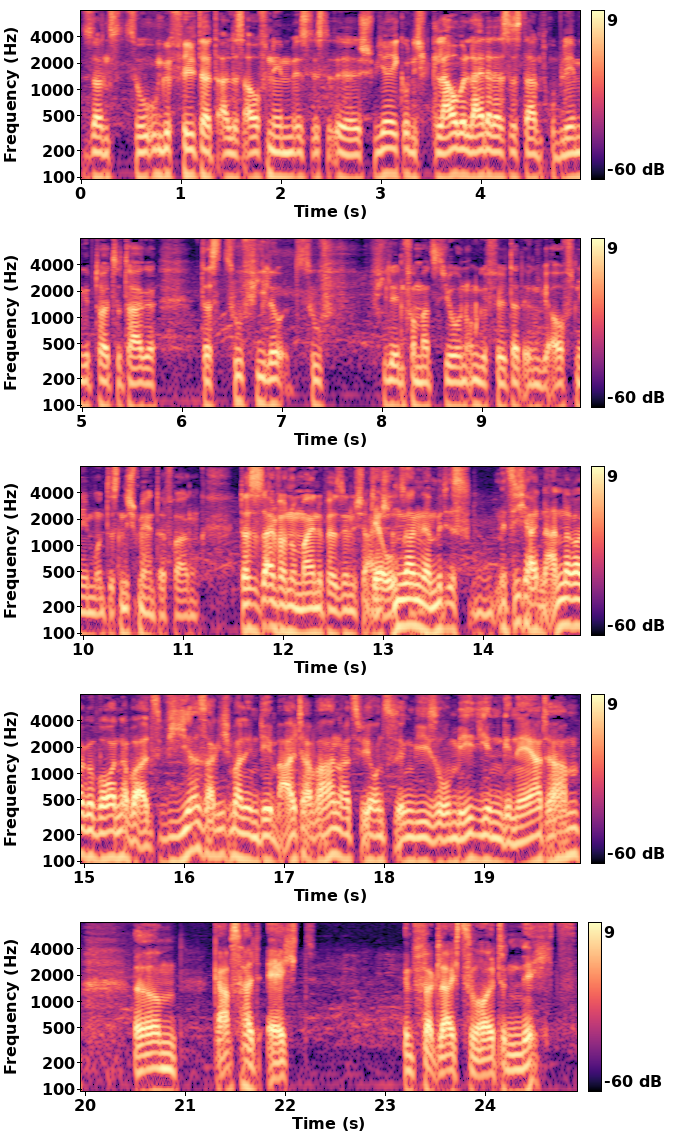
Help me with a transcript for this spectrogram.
sonst so ungefiltert alles aufnehmen ist, ist äh, schwierig. Und ich glaube leider, dass es da ein Problem gibt heutzutage, dass zu viele, zu viele Informationen ungefiltert irgendwie aufnehmen und das nicht mehr hinterfragen. Das ist einfach nur meine persönliche Der Einschätzung. Umgang damit ist mit Sicherheit ein anderer geworden, aber als wir, sage ich mal, in dem Alter waren, als wir uns irgendwie so Medien genähert haben, ähm, gab es halt echt im Vergleich zu heute nichts.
